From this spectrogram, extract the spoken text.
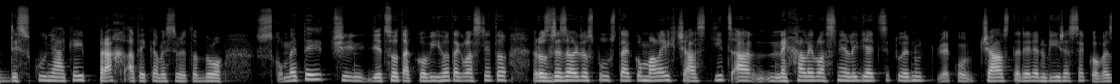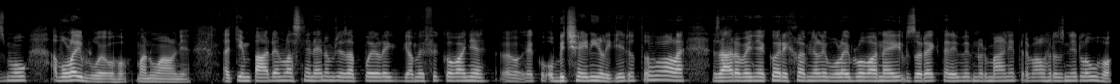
disku nějaký prach, a teďka myslím, že to bylo z komety či něco takového, tak vlastně to rozřezali do spousta jako malých částic a nechali vlastně lidi, ať si tu jednu jako část, tedy jeden výřez jako vezmou a volejblujou ho manuálně. A tím pádem vlastně nejenom, že zapojili gamifikovaně uh, jako obyčejný lidi do toho, ale zároveň jako rychle měli volejblovaný vzorek, který by normálně normálně trval hrozně dlouho.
